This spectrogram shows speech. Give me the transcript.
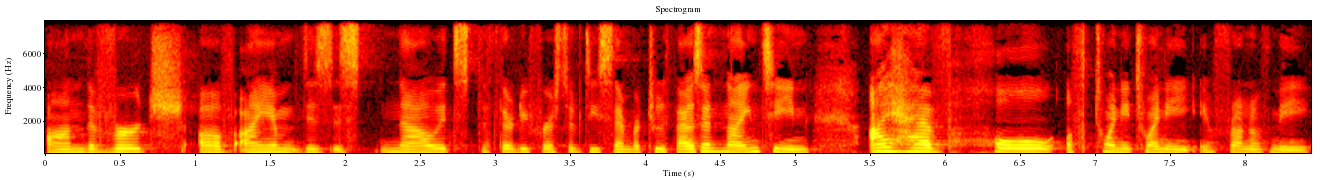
on the verge of I am this is now it's the 31st of December 2019. I have whole of 2020 in front of me,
